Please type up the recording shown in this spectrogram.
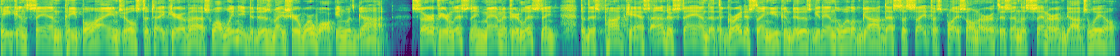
He can send people, angels to take care of us. What we need to do is make sure we're walking with God. Sir, if you're listening, ma'am, if you're listening to this podcast, understand that the greatest thing you can do is get in the will of God. That's the safest place on earth is in the center of God's will.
